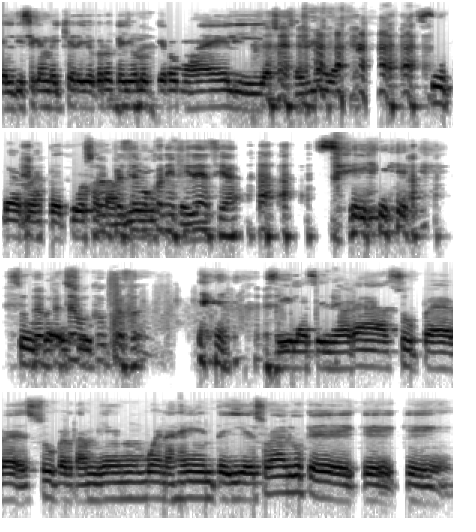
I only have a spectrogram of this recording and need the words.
él dice que me quiere, yo creo que yo lo quiero como a él y a su señora. Súper respetuosa. No empecemos con infidencia. sí, super, no empecemos con cosas. sí, la señora súper, súper también buena gente y eso es algo que, que, que,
